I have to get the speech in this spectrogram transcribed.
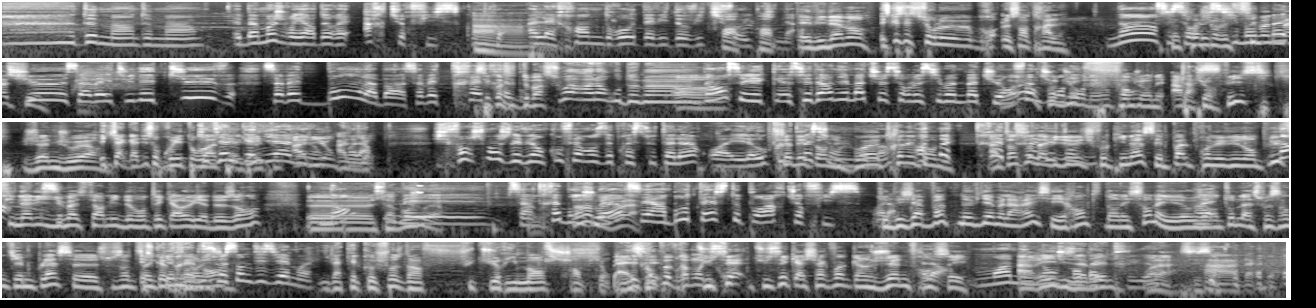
Ah, Demain, demain. Eh ben moi, je regarderai Arthur Fils contre Ah. Alejandro Davidovic. Évidemment. Est-ce que c'est sur le, le central? Non, c'est sur le sur le Simone, Simone Mathieu. Ça va être une étuve. Ça va être bon là-bas. Ça va être très C'est quoi, très c'est bon. demain soir alors ou demain Oh. Non, c'est ce dernier match sur le Simone Mathieu en fin de journée. en fin de journée. Arthur Fils, jeune joueur. Et qui a gagné son premier Qui tournoi vient de à Lyon. gagner à À Lyon. Voilà. À Je- franchement, je l'ai vu en conférence de presse tout à l'heure. Ouais, il a aucune Très pression, détendu, ouais, hein. très détendu. Très, Attention, très détendu. Fokina, c'est pas le premier venu non plus, Non, finaliste du Master 1000 de Monte Carlo il y a deux ans. Euh, non, c'est un bon joueur. c'est un très bon joueur. voilà. C'est un beau test pour Arthur Fils. Qui Voilà. est déjà 29e à la race et il rentre dans les 100. Là, il est aux Ouais. Alentours de la 60e place, euh, 65e. Est-ce que dans les vraiment- 100. 70e, ouais. Il a quelque chose d'un futur immense champion. Bah, Est-ce qu'on c'est- peut vraiment tu y croire sais, tu sais qu'à chaque fois qu'un jeune français Alors, moi, arrive, Isabelle, plus, hein. voilà, c'est ça. Ah d'accord.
